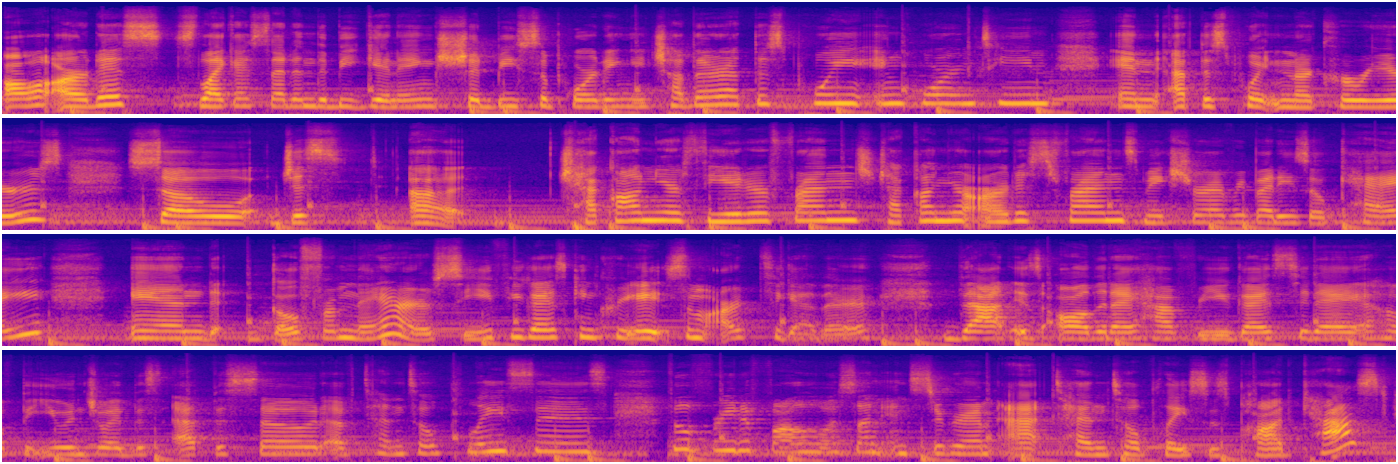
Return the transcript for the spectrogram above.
all artists, like I said in the beginning, should be supporting each other at this point in quarantine and at this point in our careers. So just uh, check on your theater friends, check on your artist friends, make sure everybody's okay, and go from there. See if you guys can create some art together. That is all that I have for you guys today. I hope that you enjoyed this episode of 10 Till Places. Feel free to follow us on Instagram at 10 Till Places Podcast.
